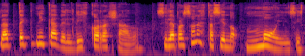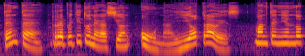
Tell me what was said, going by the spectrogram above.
La técnica del disco rayado. Si la persona está siendo muy insistente, repetí tu negación una y otra vez, manteniendo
